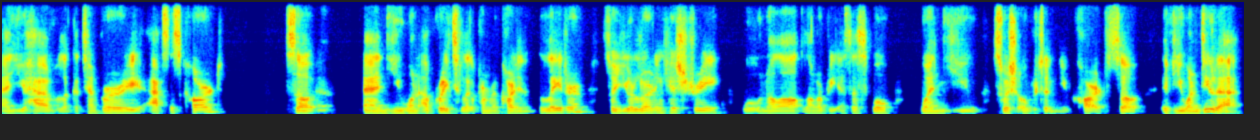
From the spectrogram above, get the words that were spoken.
and you have like a temporary access card, so and you want to upgrade to like a permanent card later, so your learning history will no longer be accessible when you switch over to a new card. So if you want to do that,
